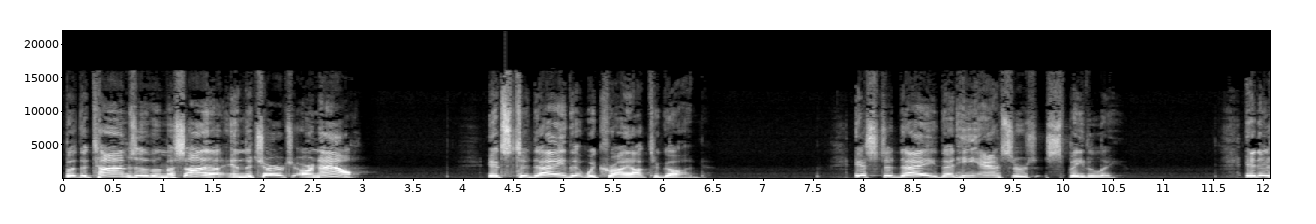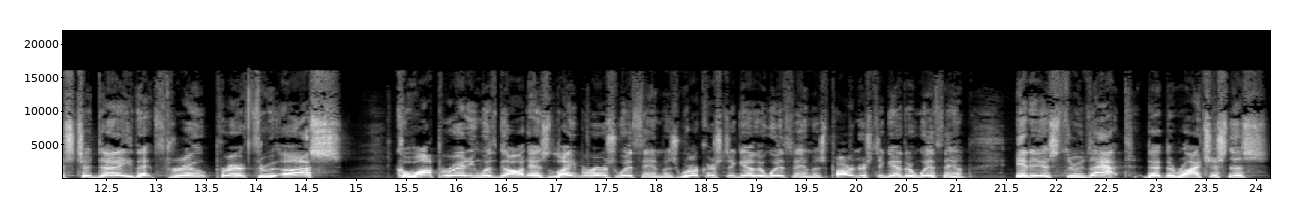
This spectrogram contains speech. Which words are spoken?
But the times of the Messiah in the church are now. It's today that we cry out to God. It's today that He answers speedily. It is today that through prayer, through us cooperating with God as laborers with Him, as workers together with Him, as partners together with Him, it is through that that the righteousness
